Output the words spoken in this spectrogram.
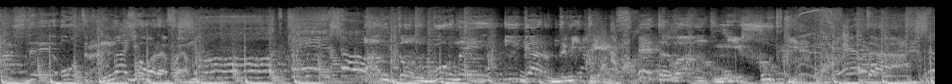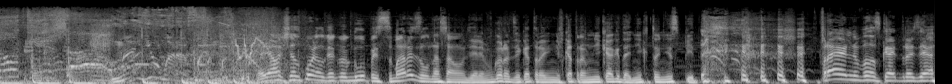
Каждое утро на Юмор ФМ. шутки шоу, Антон Бурный, Игорь Дмитриев. Это вам не шутки. Это шутки шоу, на. Я вот сейчас понял, какую глупость сморозил на самом деле в городе, который, в котором никогда никто не спит. Правильно было сказать, друзья,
